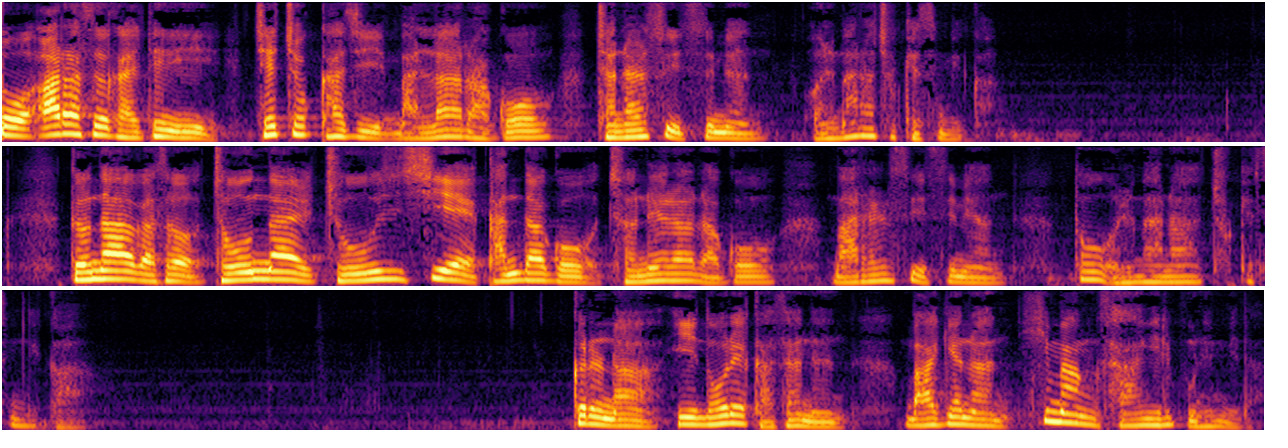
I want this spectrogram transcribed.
또 알아서 갈 테니 재촉하지 말라라고 전할 수 있으면 얼마나 좋겠습니까? 더 나아가서 좋은 날 좋은 시에 간다고 전해라라고 말할 수 있으면 또 얼마나 좋겠습니까? 그러나 이 노래 가사는 막연한 희망사항일 뿐입니다.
